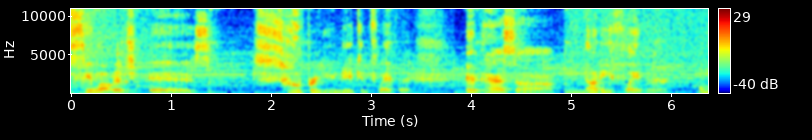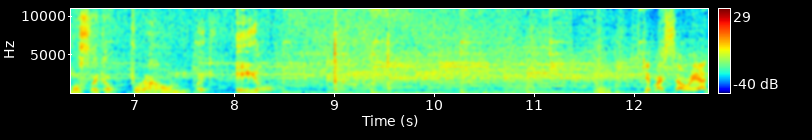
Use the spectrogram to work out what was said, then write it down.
Sea lovage is super unique in flavor. It has a nutty flavor, almost like a brown, like ale. Get my celeriac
